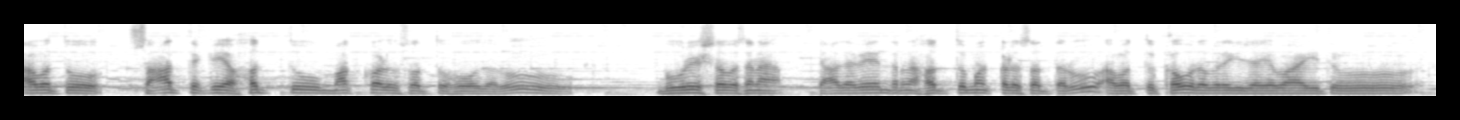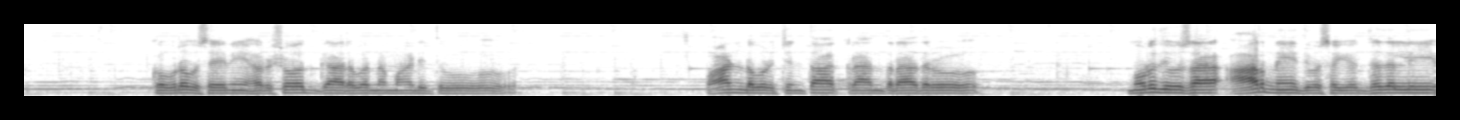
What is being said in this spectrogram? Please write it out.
ಅವತ್ತು ಸಾತ್ಯಕೆಯ ಹತ್ತು ಮಕ್ಕಳು ಸತ್ತು ಹೋದರು, ಭೂರಿಶ್ರವಸನ ಯಾದವೇಂದ್ರನ ಹತ್ತು ಮಕ್ಕಳು ಸತ್ತರು ಅವತ್ತು ಕೌರವರಿಗೆ ಜಯವಾಯಿತು. ಕೌರವ ಸೇನೆ ಹರ್ಷೋದ್ಗಾರವನ್ನು ಮಾಡಿತು. ಪಾಂಡವರು ಚಿಂತಾಕ್ರಾಂತರಾದರು. ಮರು ದಿವಸ ಆರನೇ ದಿವಸ ಯುದ್ಧದಲ್ಲಿ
